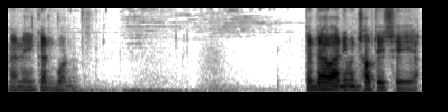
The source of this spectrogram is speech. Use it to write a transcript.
อันนี้กันบนจำได้ว่าอันนี้มันชอบเฉยๆอะ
